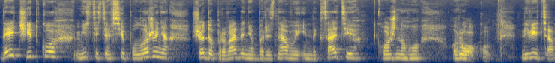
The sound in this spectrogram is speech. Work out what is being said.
де чітко містяться всі положення щодо проведення березневої індексації кожного року. Дивіться.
